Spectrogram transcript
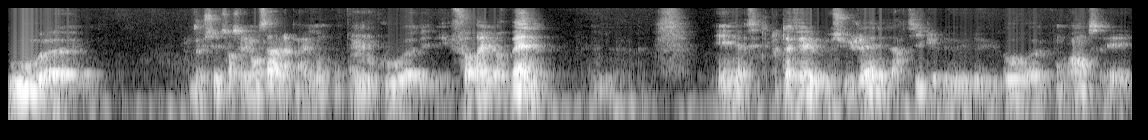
ou euh, c'est essentiellement ça. Là, par exemple, on parle beaucoup euh, des, forêts urbaines, Et c'était tout à fait le, sujet des articles de, Hugo Convence et,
